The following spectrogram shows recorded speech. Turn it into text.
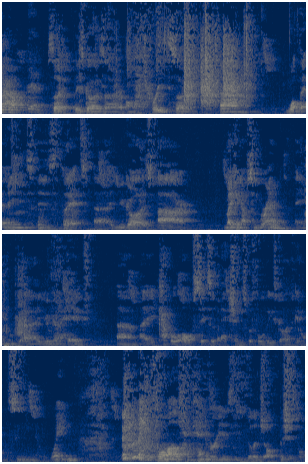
Wow. Yeah. so these guys are on a tree. So um, what that means is that uh, you guys are making up some ground, and uh, you're going to have um, a couple of sets of actions before these guys get on the scene. When four miles from Canterbury is the village of Bishopbourne.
